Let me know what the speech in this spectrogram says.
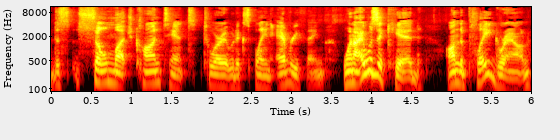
just so much content to where it would explain everything. When I was a kid on the playground,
